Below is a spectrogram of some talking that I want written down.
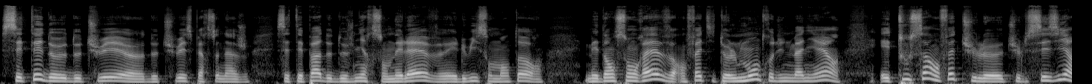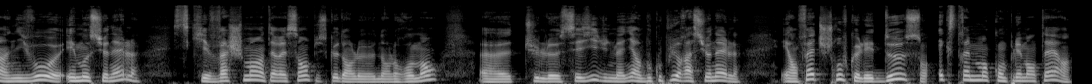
c'était de, de, tuer, de tuer ce personnage. C'était pas de devenir son élève et lui son mentor. Mais dans son rêve, en fait, il te le montre d'une manière. Et tout ça, en fait, tu le, tu le saisis à un niveau euh, émotionnel, ce qui est vachement intéressant puisque dans le, dans le roman, euh, tu le saisis d'une manière beaucoup plus rationnelle. Et en fait, je trouve que les deux sont extrêmement complémentaires.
